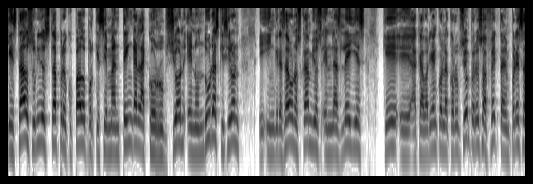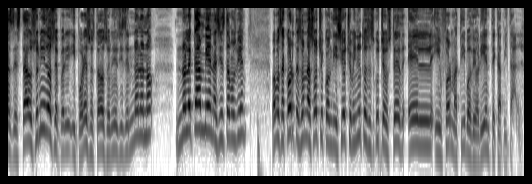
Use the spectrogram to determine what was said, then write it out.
Estados Unidos está preocupado porque se mantenga la corrupción en Honduras. Quisieron eh, ingresar unos cambios en las leyes que eh, acabarían con la corrupción, pero eso afecta a empresas de Estados Unidos y por eso Estados Unidos dicen, no, no, no, no le cambien, así estamos bien. Vamos a corte, son las 8 con 18 minutos. Escucha usted el informativo de Oriente Capital.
